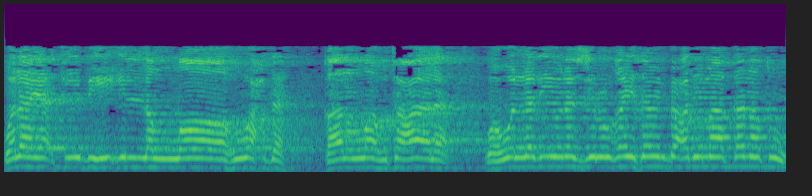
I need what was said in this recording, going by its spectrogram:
ولا يأتي به إلا الله وحده. قال الله تعالى وهو الذي ينزل الغيث من بعد ما قنطوا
